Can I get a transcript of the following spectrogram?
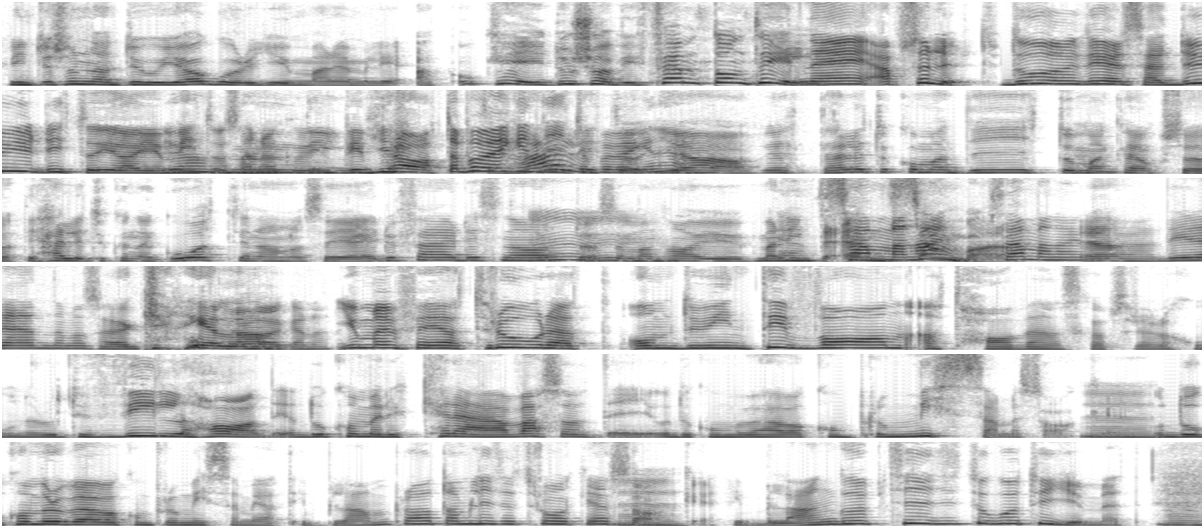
är inte som när du och jag går och gymmar Emelie att okej då kör vi 15 till! Nej absolut. Då är det så här, du gör ditt och jag gör mitt och sen vi, vi pratar på vägen dit och på vägen hem. att- Ja, jättehärligt att komma dit och man kan också, det är härligt att kunna gå till någon och säga är du färdig snart? Alltså man har ju, man är inte sammanhang, ensam bara. Sammanhang Ja. Det är det enda man söker hela Ja. dagarna. Jo men för jag tror att om du inte är van att ha vänskapsrelationer och du vill ha det då kommer det krävas av dig och du kommer behöva kompromissa med saker. Mm. Och då kommer du behöva kompromissa med att ibland prata om lite tråkiga saker. Ibland gå upp tidigt och gå till gymmet. Mm.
